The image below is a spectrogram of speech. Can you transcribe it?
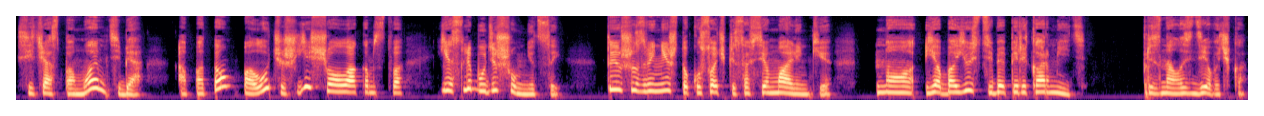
«Сейчас помоем тебя, а потом получишь еще лакомство, если будешь умницей. Ты уж извини, что кусочки совсем маленькие, но я боюсь тебя перекормить», — призналась девочка.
